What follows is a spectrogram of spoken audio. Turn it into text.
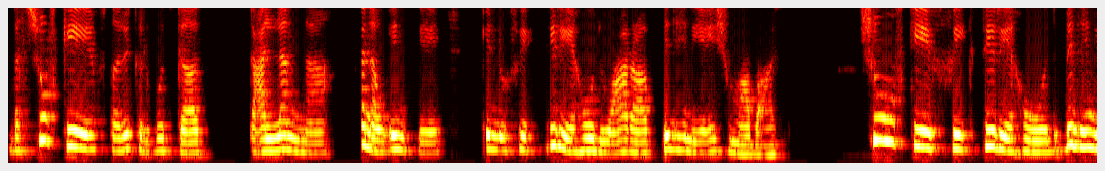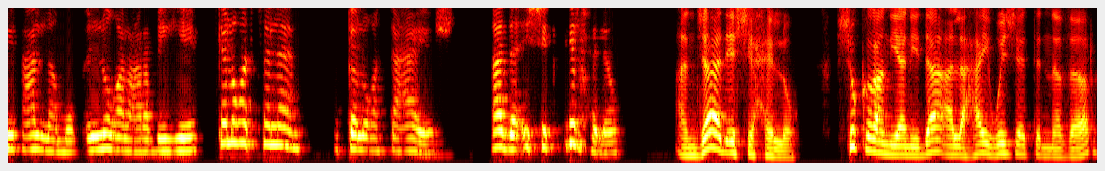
بس شوف كيف طريق البودكاست تعلمنا أنا وإنت إنه في كتير يهود وعرب بدهن يعيشوا مع بعض. شوف كيف في كتير يهود بدهن يتعلموا اللغة العربية كلغة سلام وكلغة تعايش. هذا إشي كتير حلو. عن جد إشي حلو. شكرا يا نداء على هاي وجهة النظر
